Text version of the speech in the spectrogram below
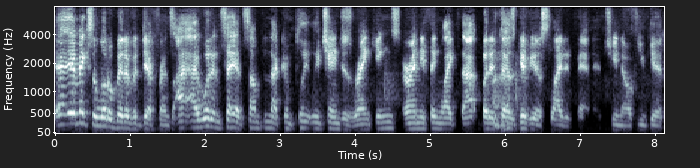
it it makes a little bit of a difference. I, I wouldn't say it's something that completely changes rankings or anything like that, but it Okay. does give you a slight advantage. You know, if you get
